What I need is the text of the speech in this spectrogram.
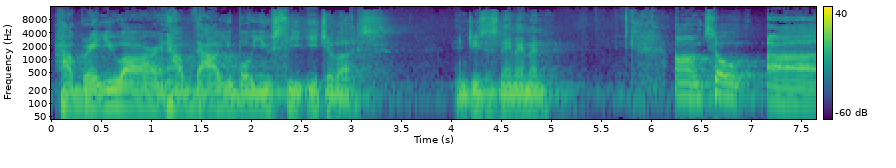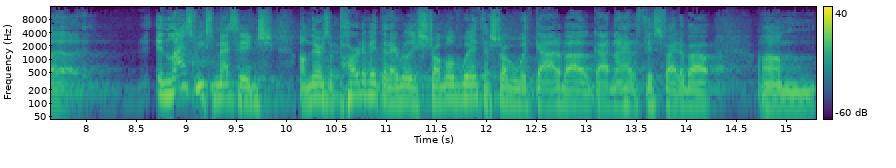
how great you are and how valuable you see each of us. In Jesus' name, Amen. Um, so. Uh, in last week's message, um, there's a part of it that I really struggled with. I struggled with God about. God and I had a fist fight about, um,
